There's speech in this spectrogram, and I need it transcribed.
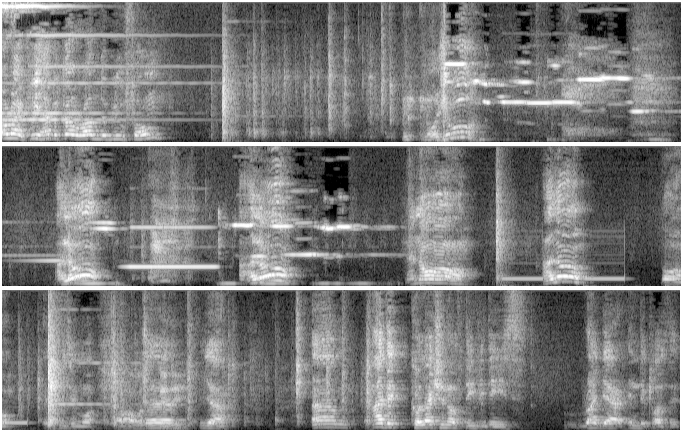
All right, we have a caller on the blue phone. Bonjour. Allô Allô Mais non Allô Bon, excusez-moi. Oh, what a Uh, pity. yeah. Um, I have a collection of DVDs right there in the closet.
